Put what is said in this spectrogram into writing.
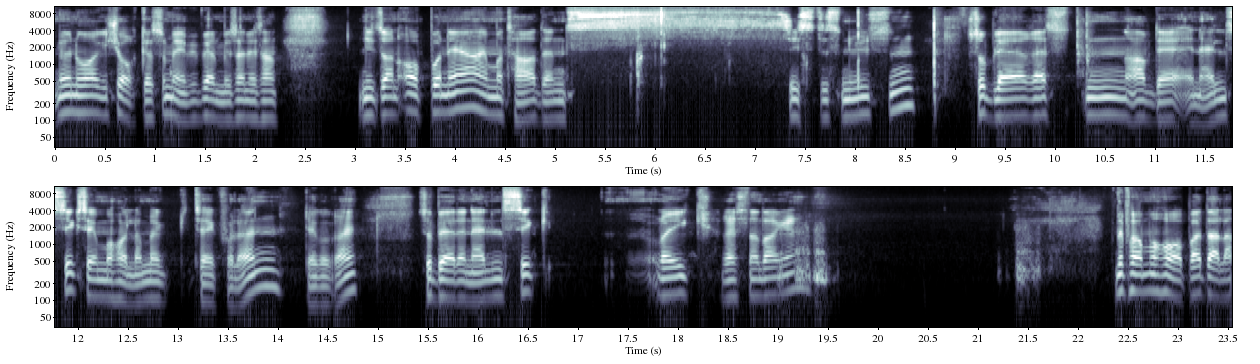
Men nå har jeg ikke orka så mye. på sånn litt sånn Litt sånn opp og ned. Jeg må ta den siste snusen. Så blir resten av det en elsik, så jeg må holde meg til jeg får lønn. Det går greit. Så blir det en elsik-røyk resten av dagen. Det får vi håpe at alle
